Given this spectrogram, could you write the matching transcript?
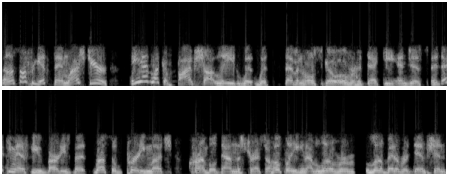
And let's not forget, Sam, last year he had like a five shot lead with, with seven holes to go over Hideki and just Hideki made a few birdies, but Russell pretty much crumbled down the stretch. So hopefully he can have a little little bit of redemption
